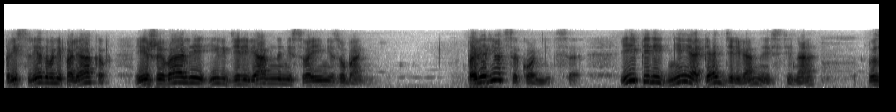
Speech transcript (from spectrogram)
преследовали поляков и жевали их деревянными своими зубами. Повернется конница, и перед ней опять деревянная стена. С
